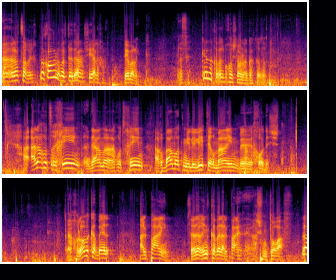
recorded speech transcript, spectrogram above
אה, לא צריך. נכון, אבל אתה יודע, שיהיה לך. תהיה בריא. אז כן, הקדוש ברוך הוא יש לו הנהגה כזאת. אנחנו צריכים, אתה יודע מה, אנחנו צריכים 400 מיליליטר מים בחודש. אנחנו לא מקבל 2,000, בסדר? אם נקבל 2,000 זה משהו מטורף. לא.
